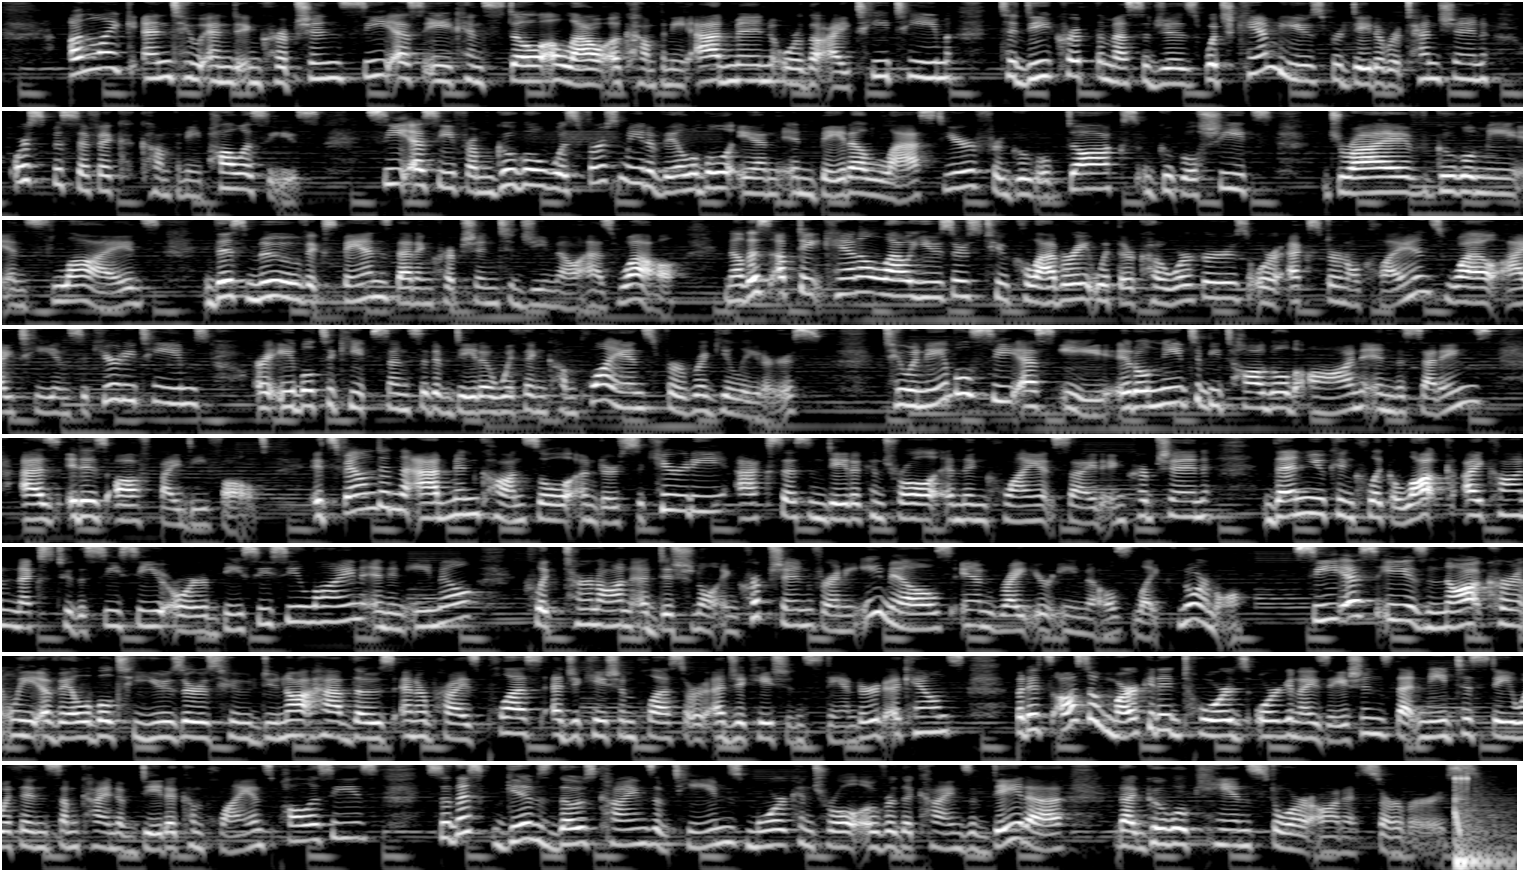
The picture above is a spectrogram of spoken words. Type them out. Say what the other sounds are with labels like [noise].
Unlike end-to-end -end encryption, CSE can still allow a company admin or the IT team to decrypt the messages, which can be used for data retention or specific company policies. CSE from Google was first made available and in beta last year for Google Docs, Google Sheets, Drive, Google Meet, and Slides. This move expands that encryption to Gmail as well. Now this update can allow users to collaborate with their coworkers or external clients while IT and security teams are able to keep sensitive data within compliance for regulators. To enable CSE, it'll need to be toggled on in the settings as it is off by default. It's found in the admin console under security, access and data control, and then client-side encryption. Then you can click a lock icon next to the CC or BCC line in an email, click turn on additional encryption for any emails, and write your emails like normal. CSE is not currently available to users who do not have those Enterprise Plus, Education Plus, or Education Standard accounts, but it's also marketed towards organizations that need to stay within some kind of data compliance policies. So this gives those kinds of teams more control over the kinds of data that Google can store on its servers.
